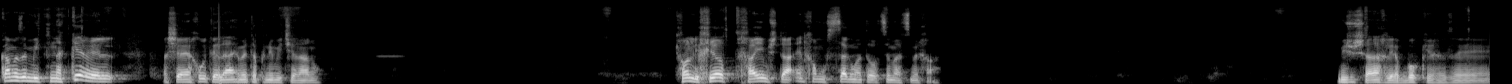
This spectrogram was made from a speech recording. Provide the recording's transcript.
כמה זה מתנכר אל השייכות אל האמת הפנימית שלנו. נכון, לחיות חיים שאתה, אין לך מושג מה אתה רוצה מעצמך. מישהו שלח לי הבוקר איזה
